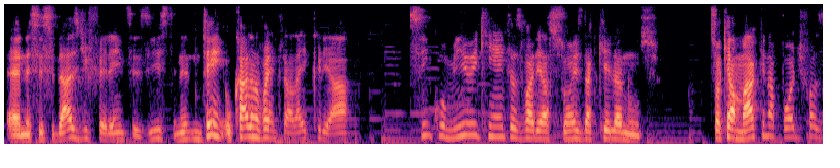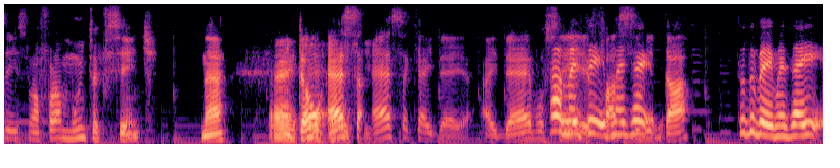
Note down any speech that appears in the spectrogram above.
é, necessidades diferentes existem. Né? Não tem, o cara não vai entrar lá e criar 5.500 variações daquele anúncio. Só que a máquina pode fazer isso de uma forma muito eficiente, né? É, então, essa, essa que é a ideia. A ideia é você ah, mas, facilitar... Mas é tudo bem, mas aí,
